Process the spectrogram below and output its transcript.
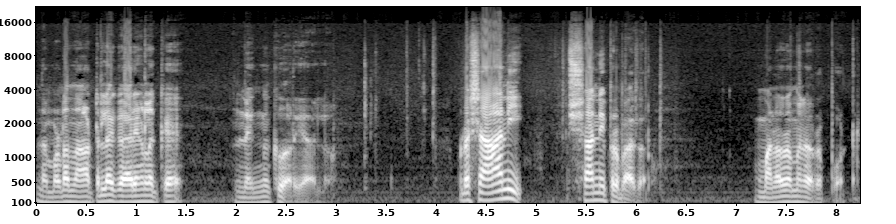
നമ്മുടെ നാട്ടിലെ കാര്യങ്ങളൊക്കെ നിങ്ങൾക്കും അറിയാമല്ലോ. നമ്മുടെ ഷാനി ഷാനി പ്രഭാകർ മനോരമ റിപ്പോർട്ടർ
